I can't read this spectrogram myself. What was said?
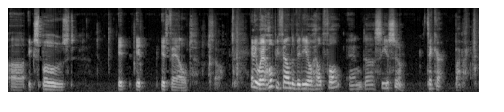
uh, exposed, it, it, it failed. So anyway, I hope you found the video helpful and uh, see you soon. Take care. Bye-bye.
